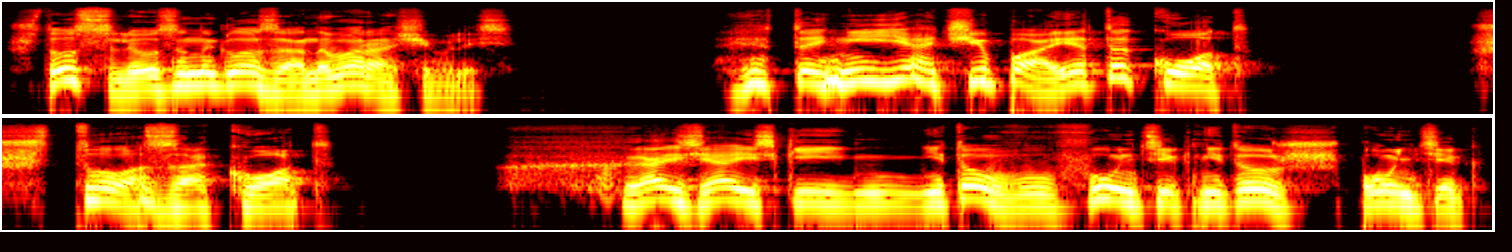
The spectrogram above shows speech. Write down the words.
что слезы на глаза наворачивались. «Это не я, Чапа, это кот!» «Что за кот?» «Хозяйский, не то фунтик, не то шпунтик».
